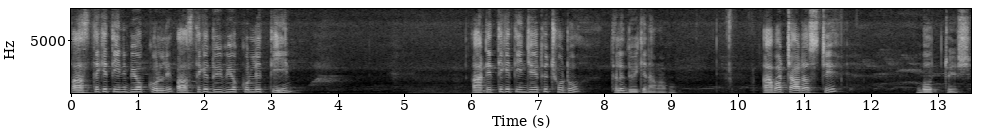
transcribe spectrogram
পাঁচ থেকে তিন বিয়োগ করলে, পাঁচ থেকে দুই বিয়োগ করলে তিন। আটের থেকে তিন যেহেতু ছোট, তাহলে দুইকে নামাবো। আবার চার আসতে বত্রিশ।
